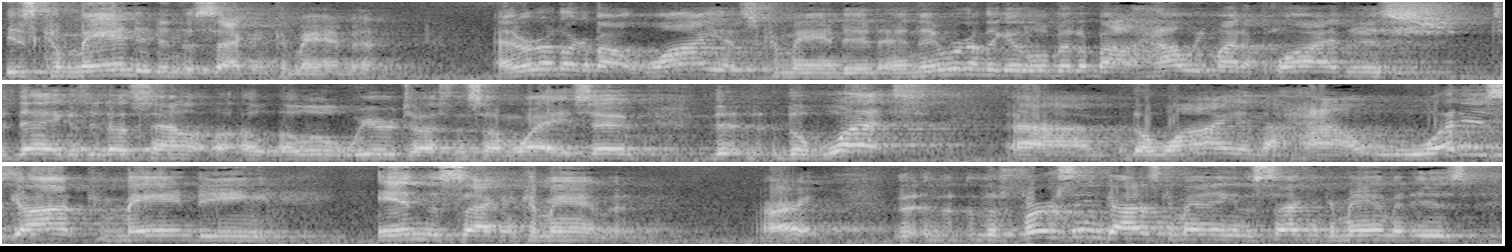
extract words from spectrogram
is commanded in the second commandment, and we're going to talk about why it's commanded, and then we're going to think a little bit about how we might apply this today, because it does sound a, a, a, little weird to us in some ways. So, the, the what, um, the why, and the how. What is God commanding in the second commandment? All right? The, the first thing God is commanding in the second commandment is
